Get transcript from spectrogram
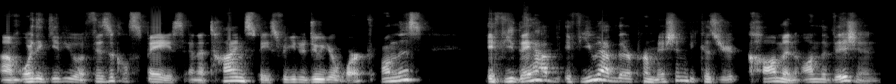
um, or they give you a physical space and a time space for you to do your work on this if you they have if you have their permission because you're common on the vision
